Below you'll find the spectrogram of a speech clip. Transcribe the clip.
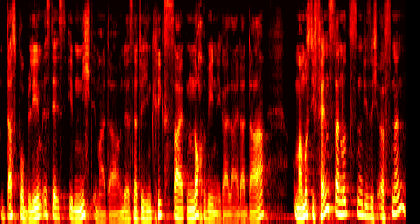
Und das Problem ist, der ist eben nicht immer da. Und der ist natürlich in Kriegszeiten noch weniger leider da. Und man muss die Fenster nutzen, die sich öffnen.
